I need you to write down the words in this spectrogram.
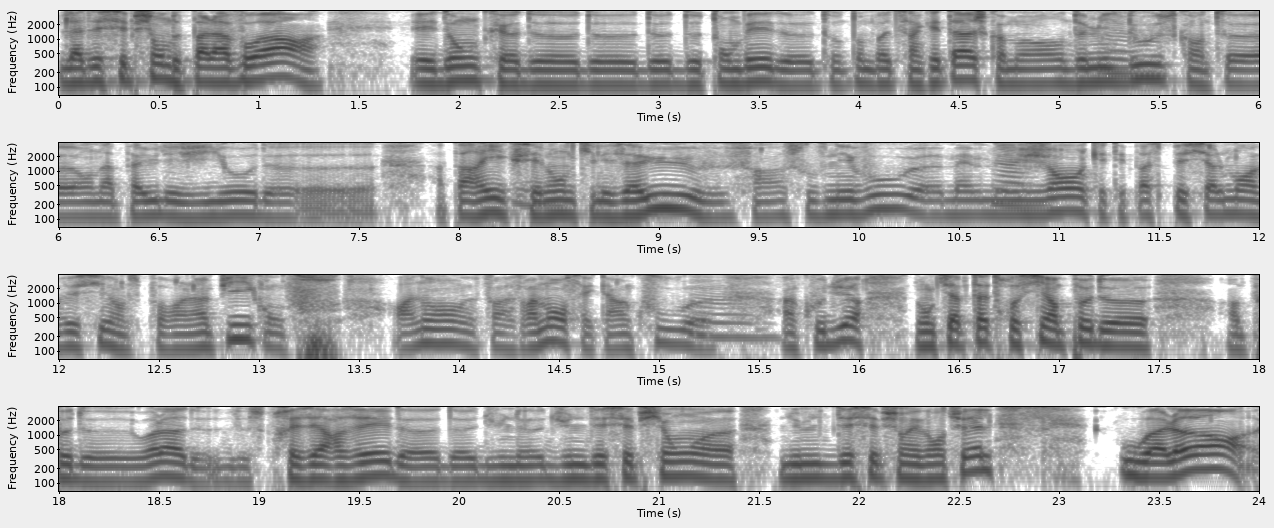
de la déception de ne pas l'avoir et donc euh, de, de, de, tomber de, tomber de 5 étages, comme en 2012, mm. quand euh, on n'a pas eu les JO de, à Paris et que c'est Londres qui les a eus. Enfin, souvenez-vous, euh, même les gens qui n'étaient pas spécialement investis dans le sport olympique, on, oh non, enfin, vraiment, ça a été un coup, mm. un coup dur. Donc il y a peut-être aussi un peu de, un peu de, voilà, de, se préserver d'une déception, d'une déception éventuelle. Ou alors,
